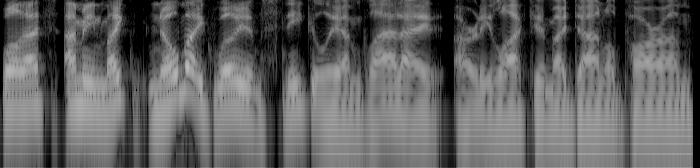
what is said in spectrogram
Well, that's I mean, Mike no Mike Williams sneakily. I'm glad I already locked in my Donald Parham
